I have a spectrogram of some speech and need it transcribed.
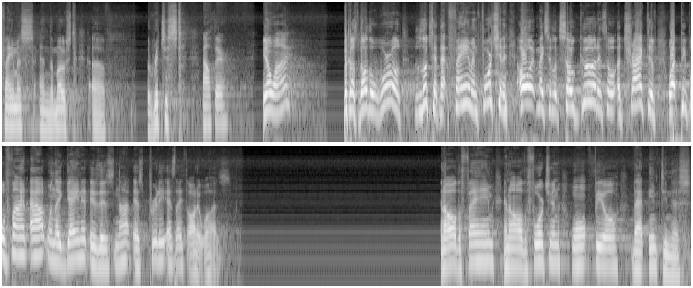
famous and the most, uh, the richest out there? You know why? Because though the world looks at that fame and fortune and oh, it makes it look so good and so attractive, what people find out when they gain it is not as pretty as they thought it was. And all the fame and all the fortune won't fill that emptiness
